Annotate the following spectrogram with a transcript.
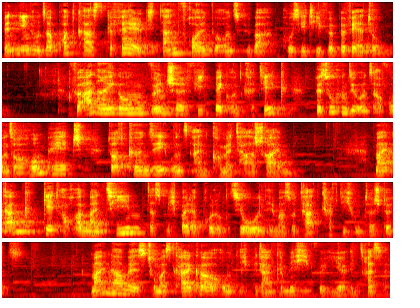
Wenn Ihnen unser Podcast gefällt, dann freuen wir uns über positive Bewertungen. Für Anregungen, Wünsche, Feedback und Kritik besuchen Sie uns auf unserer Homepage. Dort können Sie uns einen Kommentar schreiben. Mein Dank geht auch an mein Team, das mich bei der Produktion immer so tatkräftig unterstützt. Mein Name ist Thomas Kalker und ich bedanke mich für Ihr Interesse.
